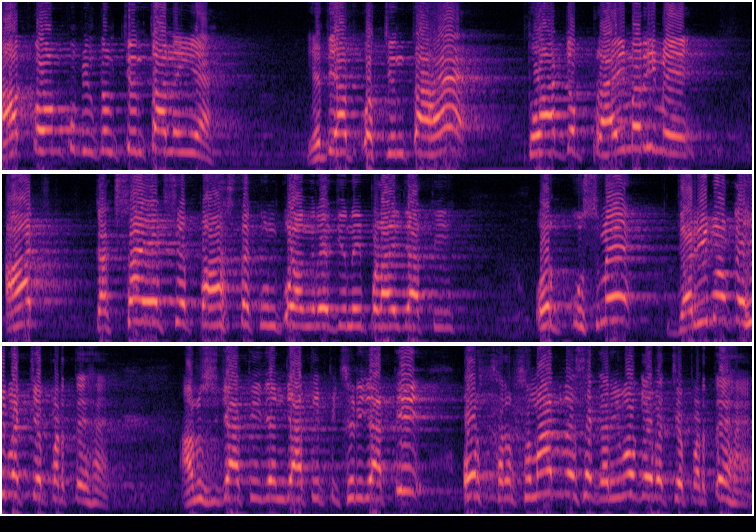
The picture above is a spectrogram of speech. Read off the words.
आपको उनको बिल्कुल चिंता नहीं है। यदि आपको चिंता है तो आज जो प्राइमरी में आज कक्षा एक से पाँच तक उनको अंग्रेज़ी नहीं पढ़ाई जाती, और उसमें गरीबों के ही बच्चे पढ़ते हैं। अनुसूचित जाति जनजाति, पिछड़ी जाति, और सर्व समाज में से गरीबों के बच्चे पढ़ते हैं।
